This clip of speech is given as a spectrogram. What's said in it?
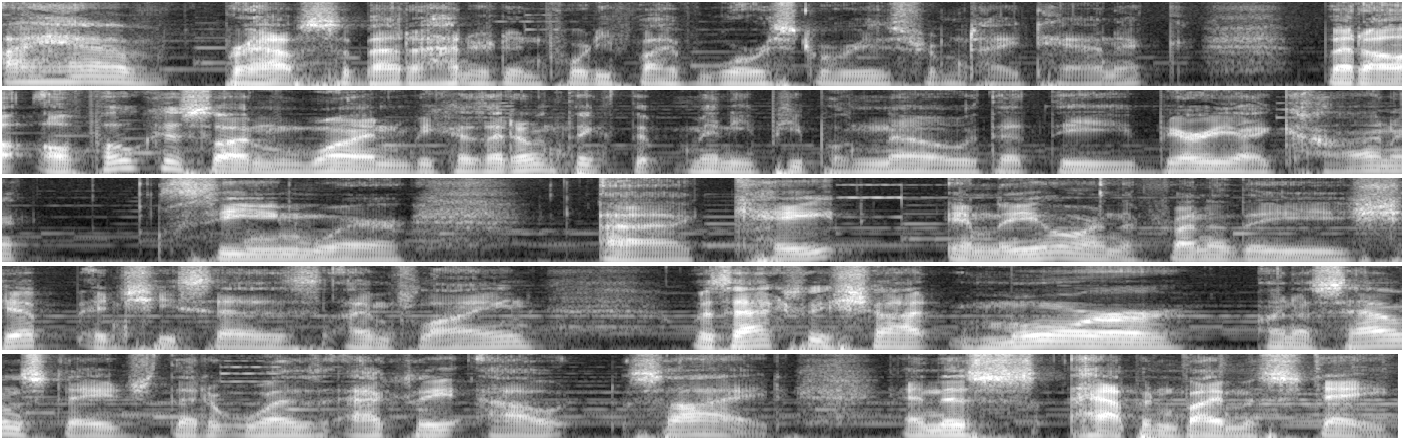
I have perhaps about 145 war stories from Titanic, but I'll, I'll focus on one because I don't think that many people know that the very iconic scene where uh, Kate and Leo are in the front of the ship and she says, I'm flying, was actually shot more on a soundstage than it was actually outside. And this happened by mistake.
